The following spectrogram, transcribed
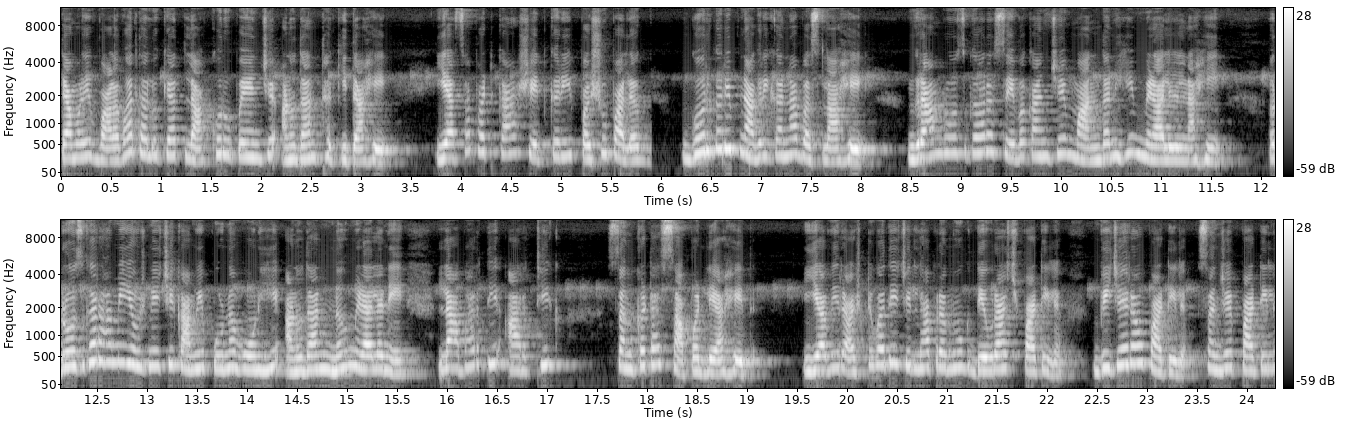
त्यामुळे वाळवा तालुक्यात लाखो रुपयांचे अनुदान थकीत आहे. याचा फटका शेतकरी पशुपालक गोरगरीब नागरिकांना बसला आहे. ग्राम रोजगार सेवकांचे मानधनही मिळालेले नाही. रोजगार हमी योजनेची कामे पूर्ण होऊनही अनुदान न मिळाल्याने लाभार्थी आर्थिक संकटात सापडले आहेत. यावेळी राष्ट्रवादी जिल्हाप्रमुख देवराज पाटील विजयराव पाटील संजय पाटील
